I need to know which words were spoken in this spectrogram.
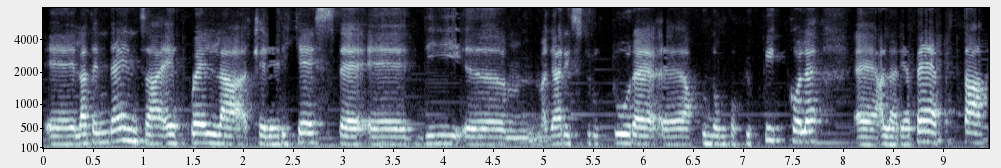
Eh, la tendenza è quella, cioè le richieste eh, di eh, magari strutture eh, appunto un po' più piccole, eh, all'aria aperta,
